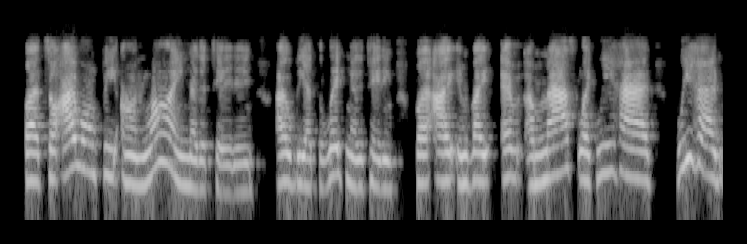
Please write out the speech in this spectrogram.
But so I won't be online meditating. I will be at the lake meditating. But I invite a mass like we had. We had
